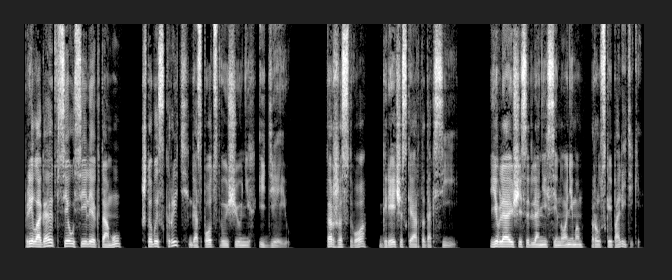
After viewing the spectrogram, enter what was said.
прилагают все усилия к тому, чтобы скрыть господствующую у них идею, торжество греческой ортодоксии, являющейся для них синонимом русской политики.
